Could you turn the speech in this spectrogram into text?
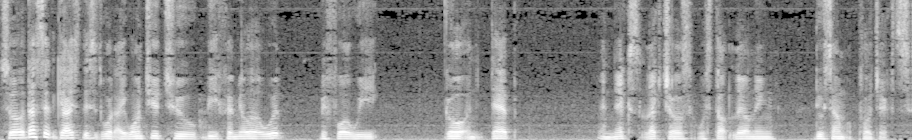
So that's it guys. This is what I want you to be familiar with before we go in depth in next lectures we start learning do some projects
